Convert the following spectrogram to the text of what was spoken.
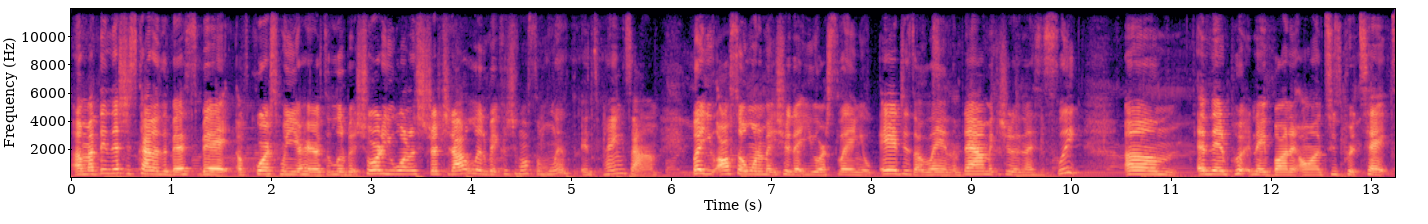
Um, I think that's just kind of the best bet. Of course, when your hair is a little bit shorter, you want to stretch it out a little bit because you want some length and some hang time. But you also want to make sure that you are slaying your edges or laying them down, making sure they're nice and sleek. Um, and then putting a bonnet on to protect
